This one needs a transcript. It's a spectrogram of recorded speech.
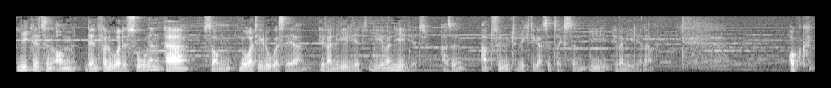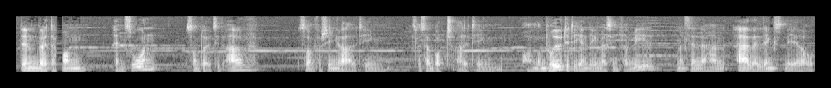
Liknelsen om den förlorade sonen är, som några teologer säger, evangeliet i evangeliet. Alltså absolut viktigaste texten i evangelierna. Och den berättar om en son som tar ut sitt arv, som förskingrar allting, slösar bort allting. Och han har brutit egentligen med sin familj, men sen när han är väl längst nere och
